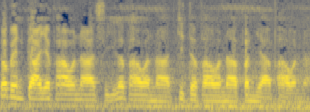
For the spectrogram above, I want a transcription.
ก็เป็นกายภาวนาศีลภาวนา จิตภาวนาปัญญาภาวนา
